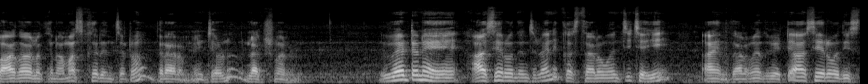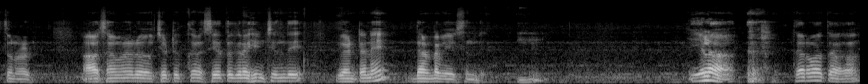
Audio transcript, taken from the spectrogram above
పాదాలకు నమస్కరించడం ప్రారంభించాడు లక్ష్మణుడు. వెంటనే ఆశీర్వదించడానికి కష్టాలు వంచి చెయ్యి ఆయన తల మీద పెట్టి ఆశీర్వదిస్తున్నాడు. ఆ సమయంలో చెట్టుక్కన సీత గ్రహించింది. వెంటనే దండ వేసింది. ఇలా తర్వాత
